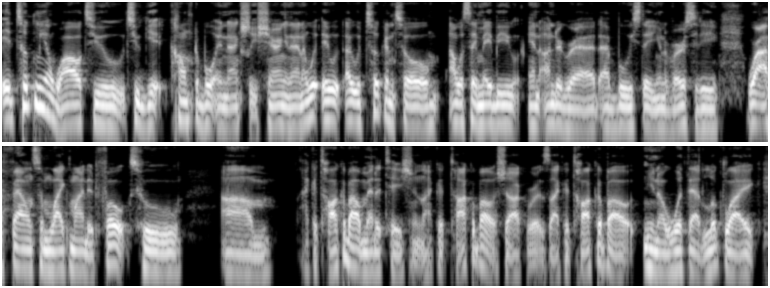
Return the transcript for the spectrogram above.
it took me a while to to get comfortable in actually sharing that. And it, it, it, took until I would say maybe in undergrad at Bowie State University, where I found some like minded folks who um, I could talk about meditation. I could talk about chakras. I could talk about, you know, what that looked like.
